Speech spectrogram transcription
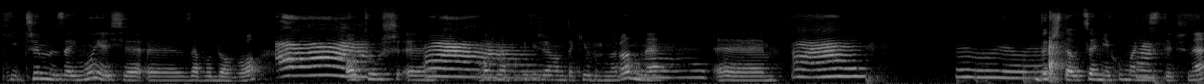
ki- czym zajmuję się e, zawodowo. Otóż e, można powiedzieć, że mam takie różnorodne e, wykształcenie humanistyczne,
